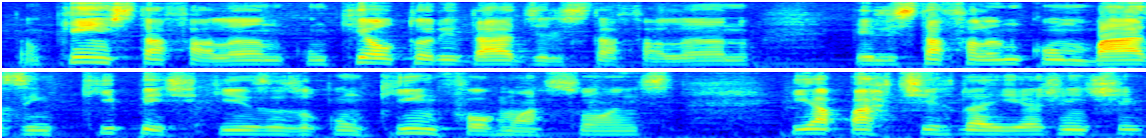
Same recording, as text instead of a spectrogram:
Então, quem está falando, com que autoridade ele está falando, ele está falando com base em que pesquisas ou com que informações, e a partir daí a gente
